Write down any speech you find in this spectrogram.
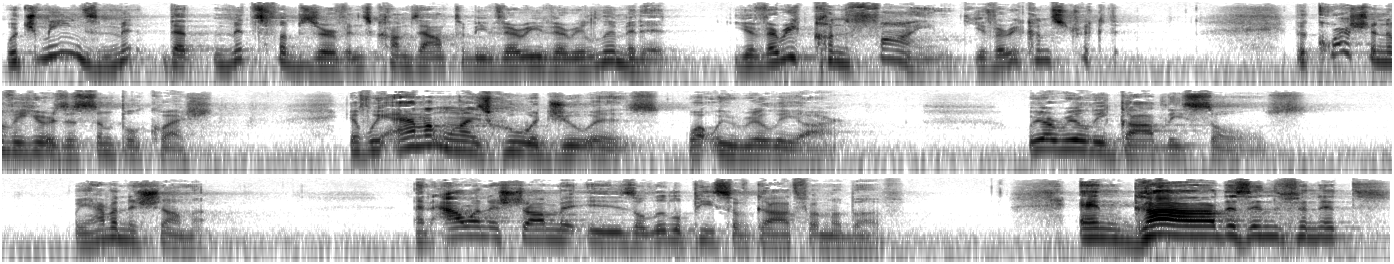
Which means that mitzvah observance comes out to be very, very limited. You're very confined. You're very constricted. The question over here is a simple question. If we analyze who a Jew is, what we really are, we are really godly souls. We have a neshama. And our neshama is a little piece of God from above. And God is infinite.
